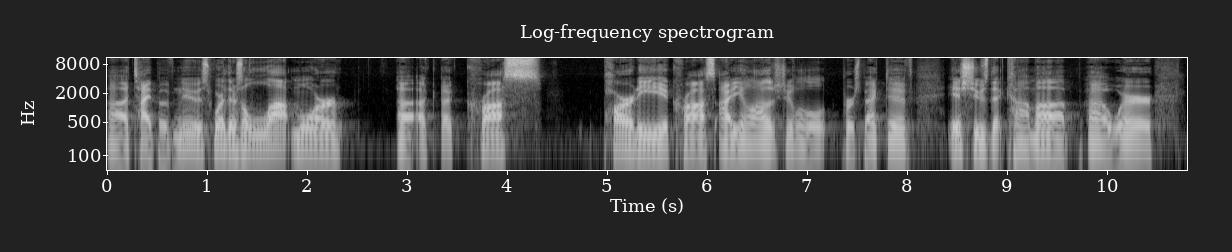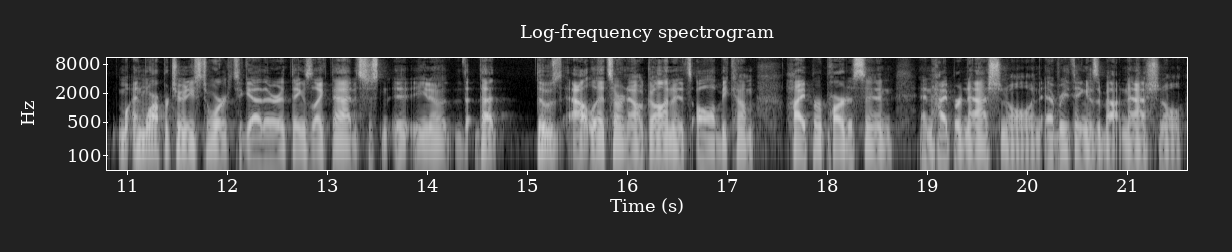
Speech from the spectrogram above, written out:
uh, type of news, where there's a lot more uh, across party, across ideological perspective issues that come up uh, where and more opportunities to work together and things like that. It's just it, you know th- that those outlets are now gone and it's all become hyper partisan and hyper national and everything is about national.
